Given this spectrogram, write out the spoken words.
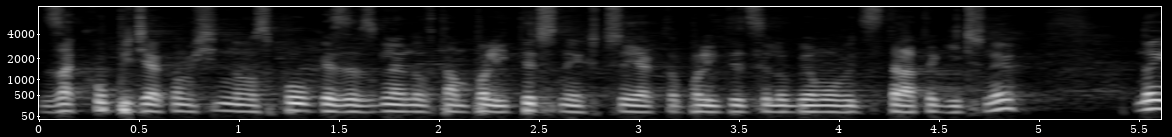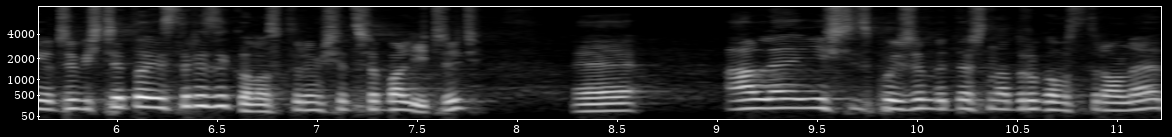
zakupić jakąś inną spółkę ze względów tam politycznych, czy jak to politycy lubią mówić, strategicznych. No i oczywiście to jest ryzyko, no, z którym się trzeba liczyć. E, Ale jeśli spojrzymy też na drugą stronę,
